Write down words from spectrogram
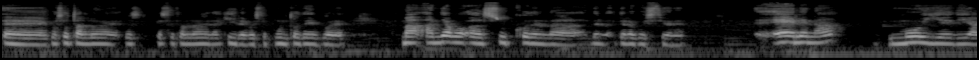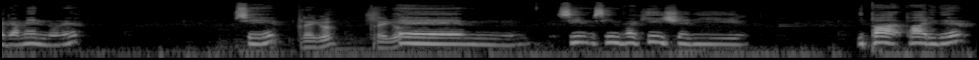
eh, questo, tallone, questo tallone d'Achille, questo punto debole. Ma andiamo al succo della, della, della questione. Elena, moglie di Agamennone, sì. Prego, prego. Eh, si, si, invachisce di, di pa- Paride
